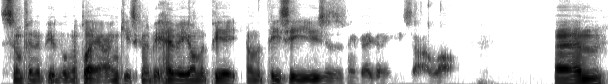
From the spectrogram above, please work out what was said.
something that people are going to play. I think it's going to be heavy on the P, on the PC users. I think they're going use that a lot. Um,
